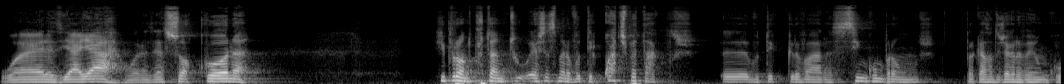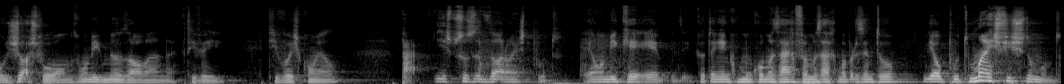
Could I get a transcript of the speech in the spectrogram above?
O Eiras, ya, ya. O Eiras é só cona. E pronto, portanto, esta semana vou ter 4 espetáculos. Uh, vou ter que gravar 5 um para uns. Por acaso ontem já gravei um com o Joshua Holmes, um amigo meu da Holanda, que estive aí. Estive hoje com ele. Pá, e as pessoas adoram este puto. É um amigo que, é, é- que eu tenho em comum com o Mazarra, foi o Mazarra que me apresentou. E é o puto mais fixe do mundo.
